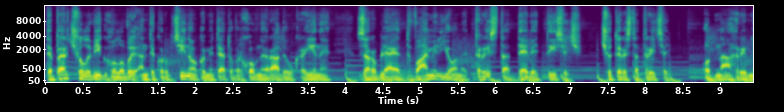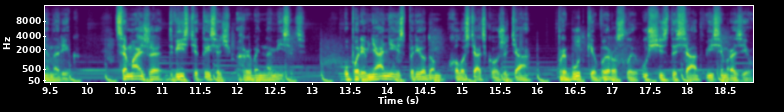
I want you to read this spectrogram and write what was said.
Тепер чоловік голови антикорупційного комітету Верховної Ради України заробляє 2 мільйони 309 тисяч 431 гривня на рік. Це майже 200 тисяч гривень на місяць. У порівнянні із періодом холостяцького життя прибутки виросли у 68 разів.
